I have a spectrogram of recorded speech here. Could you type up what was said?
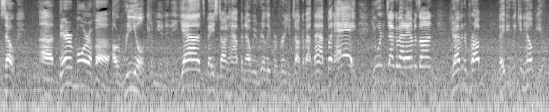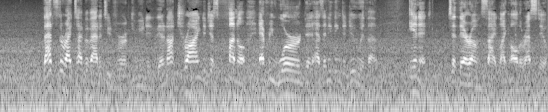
So uh, they're more of a, a real community. Yeah, it's based on Happeno. We really prefer you talk about that. But hey, you want to talk about Amazon? You're having a problem? Maybe we can help you. That's the right type of attitude for a community. They're not trying to just funnel every word that has anything to do with them in it to their own site like all the rest do.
